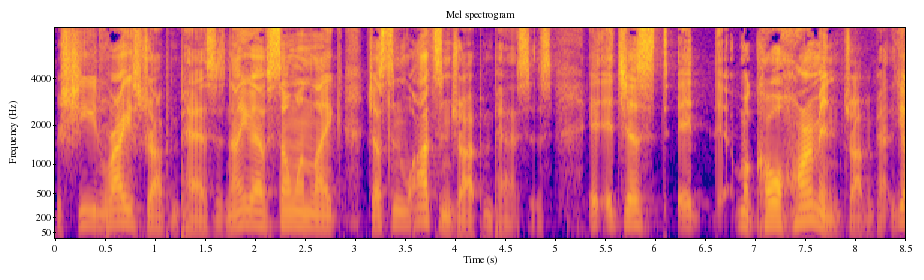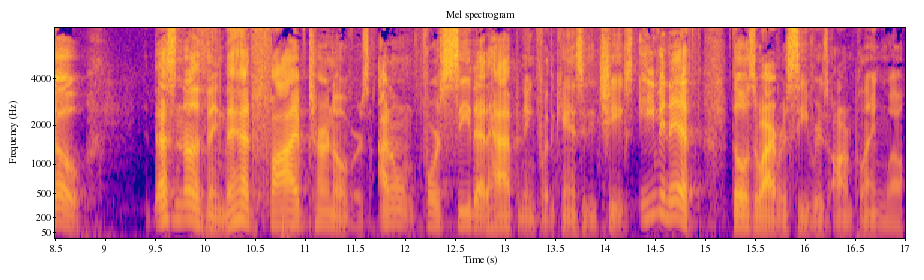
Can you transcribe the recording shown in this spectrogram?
Rashee Rice dropping passes. Now you have someone like Justin Watson dropping passes. It, it just it Mecole Hardman dropping passes. Yo, that's another thing. They had five turnovers. I don't foresee that happening for the Kansas City Chiefs, even if those wide receivers aren't playing well.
